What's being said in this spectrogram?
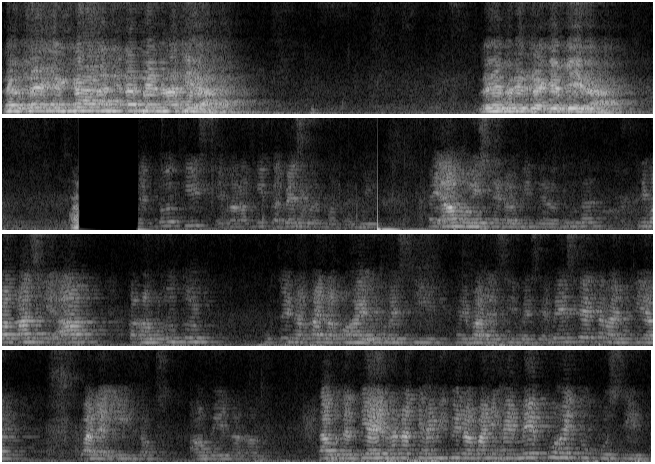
Lewat ke kanan ini pen hadiah. Lebih gembira. O binirotunan. Terima kasih am karong tutun mutuin na kaya ko hay umesi hay bala si mese mese talantia bala inox amin na am. Tapos na tiyain hanati hay mituin na mani hay mepu hay tukusin.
